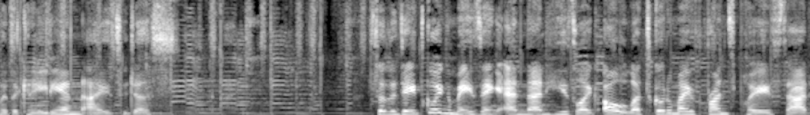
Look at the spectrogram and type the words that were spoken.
with a canadian i suggest so the date's going amazing, and then he's like, "Oh, let's go to my friend's place. That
